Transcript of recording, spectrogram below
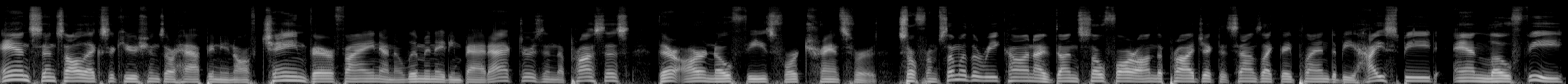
and since all executions are happening off chain, verifying and eliminating bad actors in the process, there are no fees for transfers. So, from some of the recon I've done so far on the project, it sounds like they plan to be high speed and low fee,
